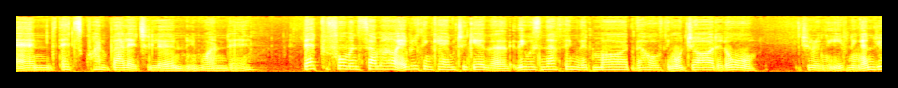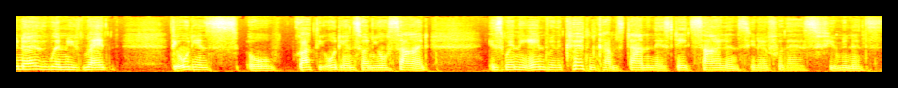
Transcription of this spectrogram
And that's quite a ballet to learn in one day. That performance, somehow everything came together. There was nothing that marred the whole thing or jarred at all during the evening. And you know when you've made the audience or got the audience on your side is when the end, when the curtain comes down and there's dead silence, you know, for those few minutes.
